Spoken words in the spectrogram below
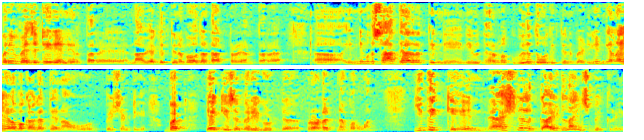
ಬರೀ ವೆಜಿಟೇರಿಯನ್ ಇರ್ತಾರೆ, ನಾವು ಎಗ್ ತಿನ್ನಬಹುದಾ ಡಾಕ್ಟರ್ ಅಂತಾರೆ. ನಿಮಗೆ ನಿಮ್ಗೆ ಸಾಧ್ಯ ಆದ್ರೆ ತಿನ್ನಿ, ನೀವು ಧರ್ಮಕ್ಕೆ ವಿರುದ್ಧ ಹೋಗಿ ತಿನ್ನಬೇಡಿ ಹಿಂಗೆಲ್ಲ ಹೇಳಬೇಕಾಗತ್ತೆ ನಾವು ಪೇಷಂಟ್ಗೆ. But egg is a very good product number one ಇದಕ್ಕೆ ನ್ಯಾಷನಲ್ ಗೈಡ್ ಲೈನ್ಸ್ ಬೇಕ್ರಿ.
